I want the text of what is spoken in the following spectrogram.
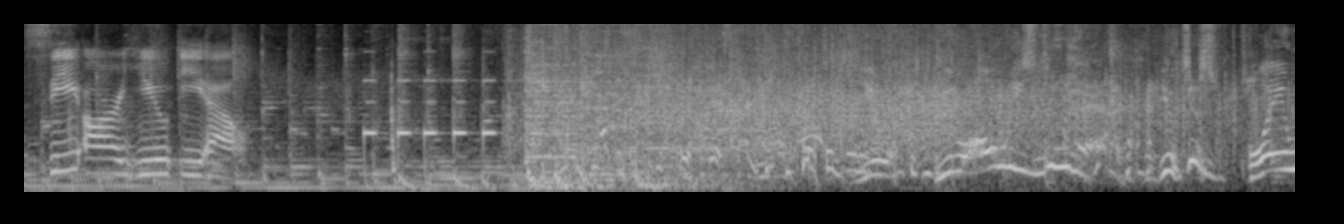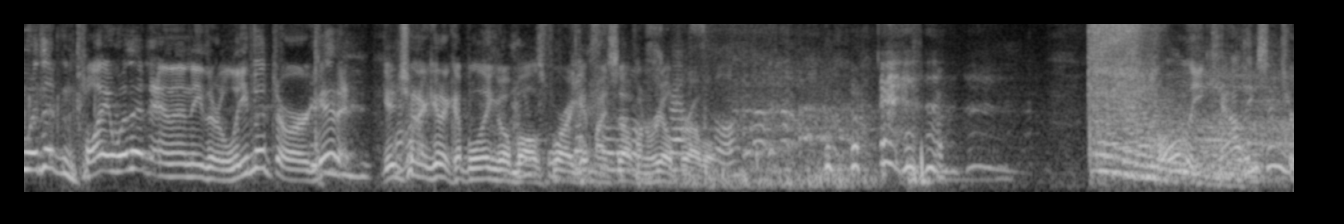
C R U E L. You, you always do that. You just play with it and play with it and then either leave it or get it. Get you to get a couple lingo balls before I get myself in real trouble. Holy cow, these things are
